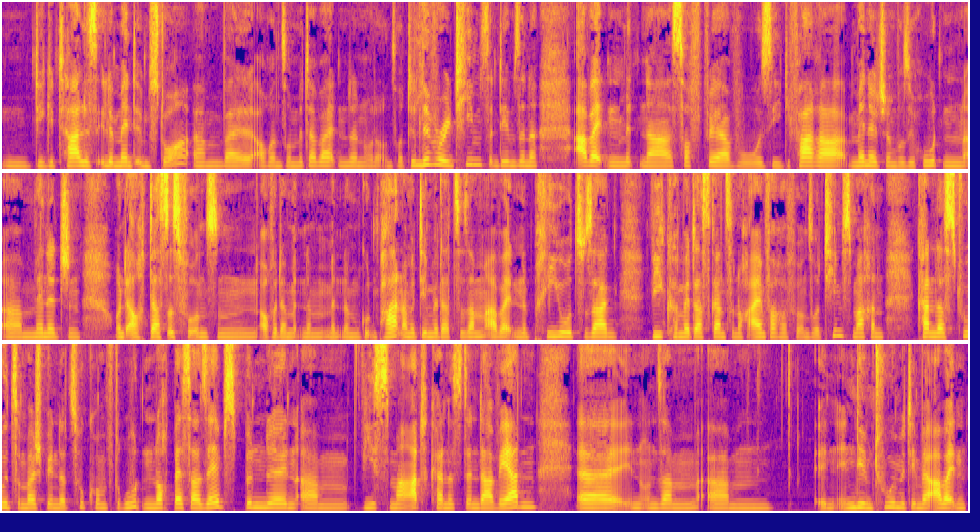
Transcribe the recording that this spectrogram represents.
ein digitales Element im Store, ähm, weil auch unsere Mitarbeitenden oder unsere Delivery-Teams in dem Sinne arbeiten mit einer Software, wo sie die Fahrer managen, wo sie Routen äh, managen. Und auch das ist für uns ein, auch wieder mit einem, mit einem guten Partner, mit dem wir da zusammenarbeiten, eine Prio zu sagen, wie können wir das Ganze noch einfacher für unsere Teams machen? Kann das Tool zum Beispiel in der Zukunft Routen noch besser selbst bündeln? Ähm, wie smart kann es denn da werden äh, in unserem ähm, in, in dem Tool, mit dem wir arbeiten,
